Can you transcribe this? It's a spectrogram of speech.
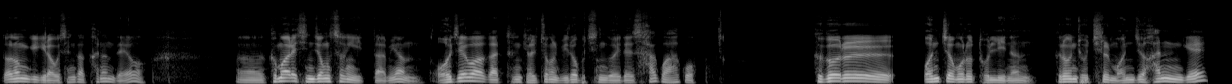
떠넘기기라고 생각하는데요. 어, 그 말에 진정성이 있다면 어제와 같은 결정을 밀어붙인 거에 대해 사과하고 그거를 원점으로 돌리는 그런 조치를 먼저 하는 게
